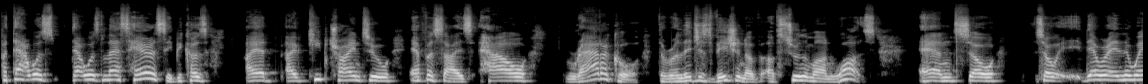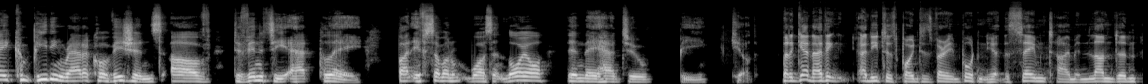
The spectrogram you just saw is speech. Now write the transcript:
but that was that was less heresy because I had I keep trying to emphasize how radical the religious vision of, of Suleiman was. And so so there were in a way competing radical visions of divinity at play. But if someone wasn't loyal, then they had to be killed. But again, I think Anita's point is very important here. At the same time, in London,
